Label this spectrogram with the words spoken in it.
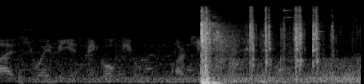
advised, UAV is bingo fuel. RTB will resupply.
